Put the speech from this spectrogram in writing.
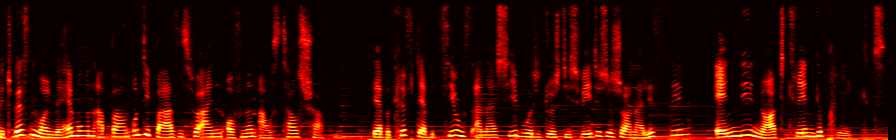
mit Wissen wollen wir Hemmungen abbauen und die Basis für einen offenen Austausch schaffen. Der Begriff der Beziehungsanarchie wurde durch die schwedische Journalistin Andy Nordgren geprägt.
